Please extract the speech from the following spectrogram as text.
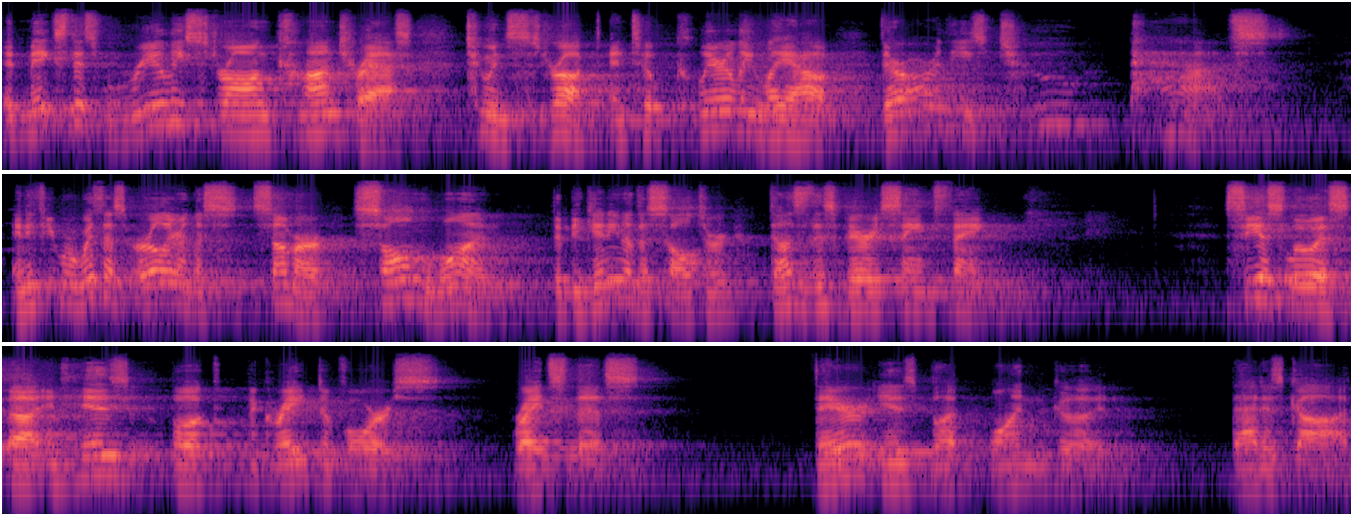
It makes this really strong contrast to instruct and to clearly lay out there are these two paths. And if you were with us earlier in the summer, Psalm 1, the beginning of the Psalter, does this very same thing. C.S. Lewis, uh, in his book, The Great Divorce, writes this There is but one good, that is God.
